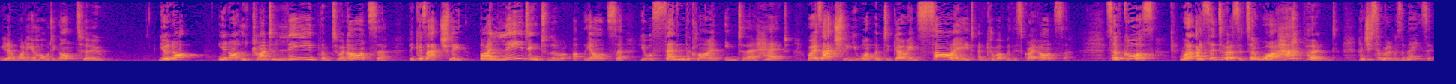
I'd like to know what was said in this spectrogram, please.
you know, what are you holding on to? You're not you're not trying to lead them to an answer because actually by leading to the, the answer, you will send the client into their head Whereas actually you want them to go inside and come up with this great answer. So of course, well, I said to her, I said, so what happened? And she said, well, it was amazing.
